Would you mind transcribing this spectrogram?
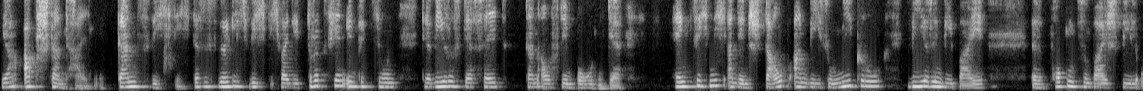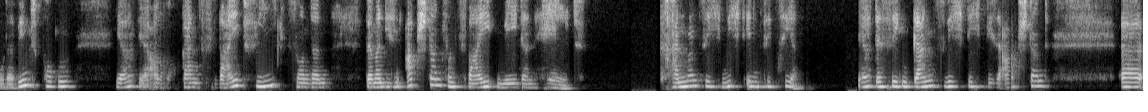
ja, Abstand halten, ganz wichtig. Das ist wirklich wichtig, weil die Tröpfcheninfektion, der Virus, der fällt dann auf den Boden. Der hängt sich nicht an den Staub an, wie so Mikroviren, wie bei äh, Pocken zum Beispiel oder Windpocken, ja, der auch ganz weit fliegt, sondern wenn man diesen Abstand von zwei Metern hält, kann man sich nicht infizieren. Ja, deswegen ganz wichtig dieser Abstand. Äh,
